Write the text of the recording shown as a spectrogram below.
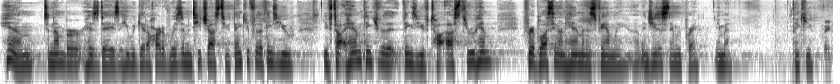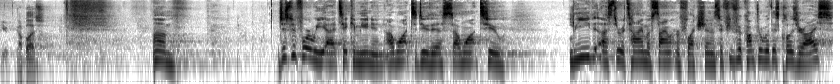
him to number his days, that he would get a heart of wisdom and teach us to. Thank you for the things you, you've taught him. Thank you for the things you've taught us through him. For a blessing on him and his family. Um, in Jesus' name we pray. Amen. Thank you. Thank you. God bless. Um, just before we uh, take communion, I want to do this. I want to lead us through a time of silent reflection. So if you feel comfortable with this, close your eyes.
